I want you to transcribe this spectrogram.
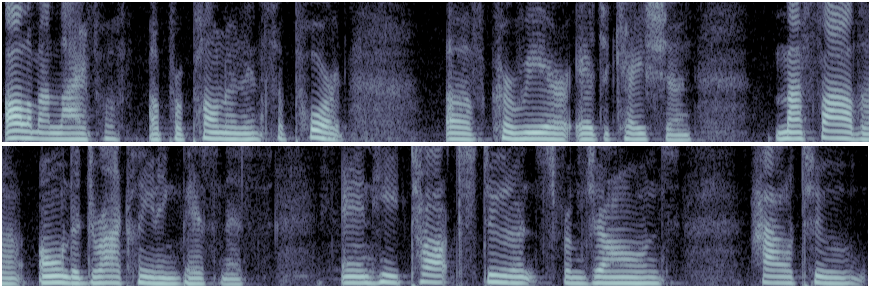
all of my life a, a proponent and support of career education. My father owned a dry cleaning business, and he taught students from Jones how to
